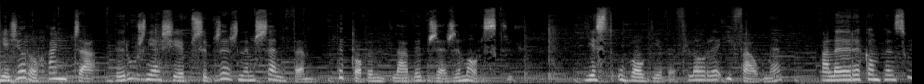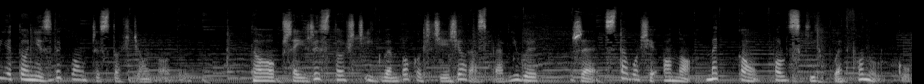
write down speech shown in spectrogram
Jezioro Hańcza wyróżnia się przybrzeżnym szelfem, typowym dla wybrzeży morskich. Jest ubogie we florę i faunę, ale rekompensuje to niezwykłą czystością wody. To przejrzystość i głębokość jeziora sprawiły, że stało się ono mekką polskich płetwonurków.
